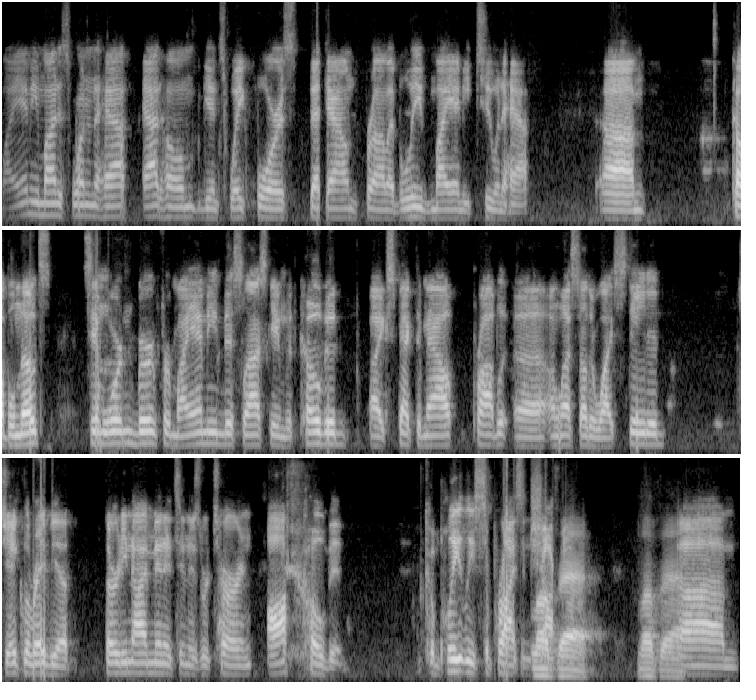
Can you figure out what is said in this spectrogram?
Miami minus one and a half at home against Wake Forest. Bet down from I believe Miami two and a half. Um, couple notes. Sam Waardenburg for Miami missed last game with COVID. I expect him out probably uh, unless otherwise stated. Jake LaRavia, 39 minutes in his return off COVID. Completely surprising. Love that. Love that. Um,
